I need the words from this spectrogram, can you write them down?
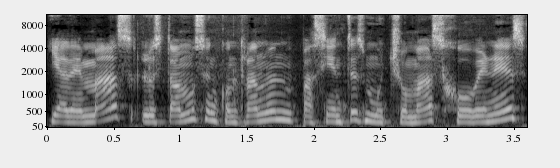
Y además lo estamos encontrando en pacientes mucho más jóvenes.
